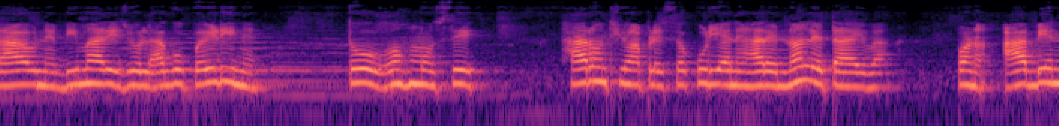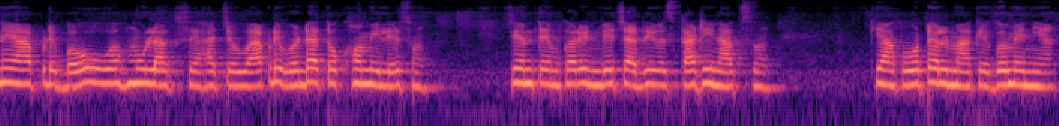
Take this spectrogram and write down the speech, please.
તાવ ને બીમારી જો લાગુ પડી ને તો વહમો છે. હારું થયું આપણે સકુડિયાને હારે ન લેતા આવ્યા. પણ આ બેને આપણે બહુ વહમું લાગશે સાચવું આપણે વડા તો ખમી લેશું. જેમ તેમ કરીને બે ચાર દિવસ કાઢી નાખશું. ક્યાંક હોટલમાં કે ગમે ત્યાં.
